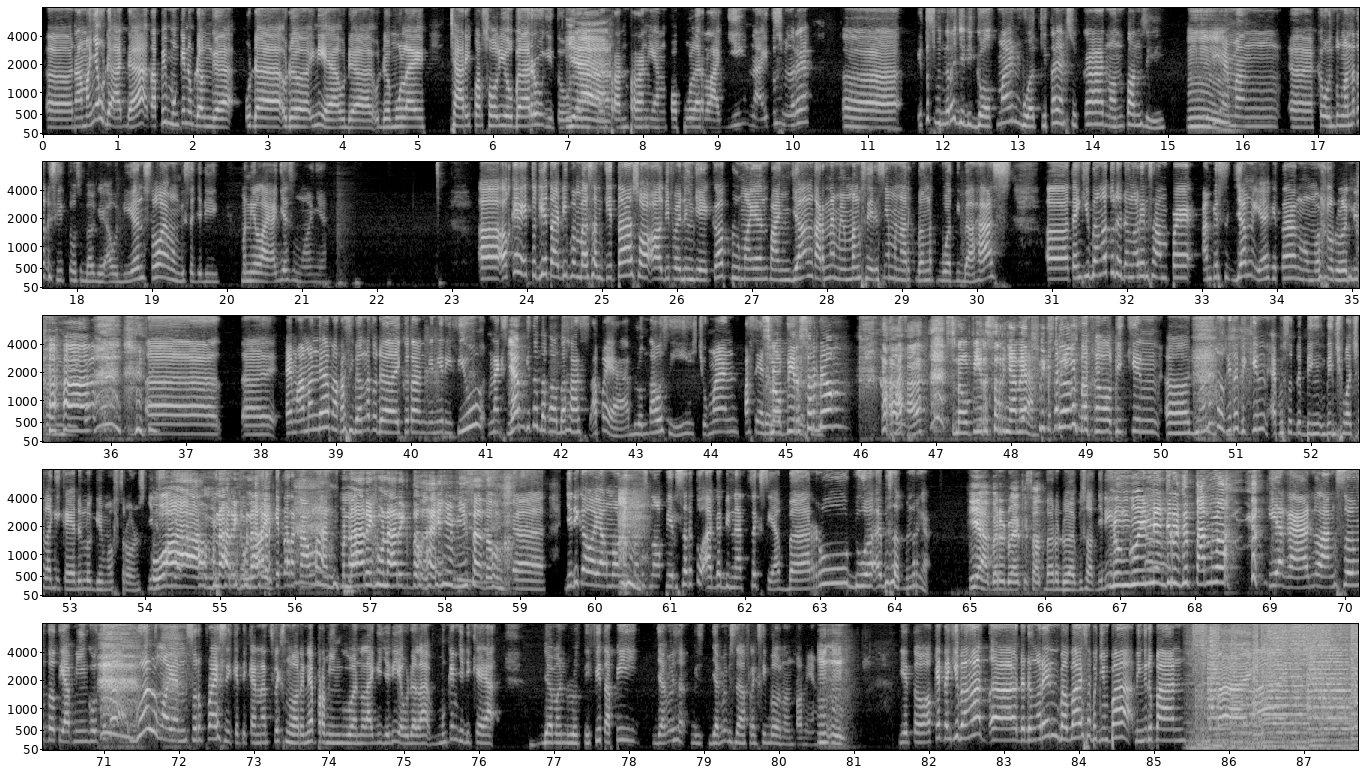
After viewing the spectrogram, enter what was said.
eh, namanya udah ada tapi mungkin udah enggak udah udah ini ya udah udah mulai cari portfolio baru gitu. Iya. bikin peran-peran yang populer lagi. Nah, itu sebenarnya eh itu sebenarnya jadi gold mine buat kita yang suka nonton sih. Jadi Hmm. emang eh, keuntungannya tuh di situ sebagai audiens lo emang bisa jadi menilai aja semuanya. Eh, Oke, itu dia tadi pembahasan kita soal Defending Jacob lumayan panjang karena memang seriesnya menarik banget buat dibahas. Eh, thank you banget udah dengerin sampai hampir sejam nih ya kita ngomong-ngobrolin Defending Jacob. Eh, eh, M Amanda, makasih banget udah ikutan ini review. Next time kita bakal bahas apa ya? Belum tahu sih. Cuman pasti ada. Snowpiercer dong. Snowpiercernya Ya, Netflix kita dong. kayaknya bakal bikin eh, gimana kalau kita bikin episode bing- binge watch lagi kayak dulu Game of Thrones. Jadi Wah, menarik, menarik. Kita rekaman. Menarik, menarik tuh. Kayaknya bisa tuh. Ya, jadi kalau yang mau nonton Snowpiercer itu ada di Netflix ya. Baru dua episode, bener nggak? Iya, baru dua episode. Baru dua episode. Jadi Nungguinnya gregetan mah. iya kan, langsung tuh tiap minggu kita. Gue lumayan surprise sih ketika Netflix ngeluarinnya per mingguan lagi. Jadi ya udahlah, mungkin jadi kayak zaman dulu TV tapi jamnya bisa, jamnya bisa fleksibel nontonnya. Mm-mm. gitu. Oke, thank you banget eh, udah dengerin. Bye bye, sampai jumpa minggu depan. Bye. Bye.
